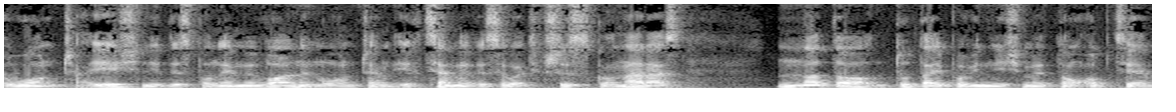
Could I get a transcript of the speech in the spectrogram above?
łącza. Jeśli dysponujemy wolnym łączem i chcemy wysyłać wszystko naraz, no to tutaj powinniśmy tą opcję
